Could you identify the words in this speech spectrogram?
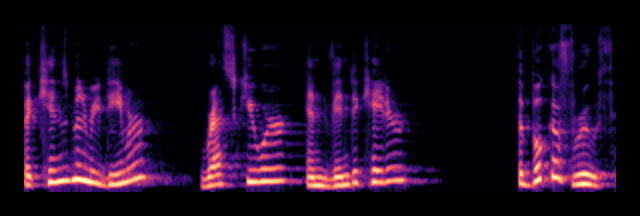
But kinsman redeemer, rescuer, and vindicator? The book of Ruth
